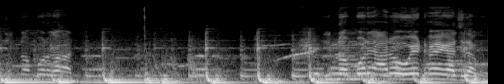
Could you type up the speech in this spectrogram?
তিন নম্বর ঘাট। তিন নম্বরে আরও ওয়েট হয়ে গেছে দেখো।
